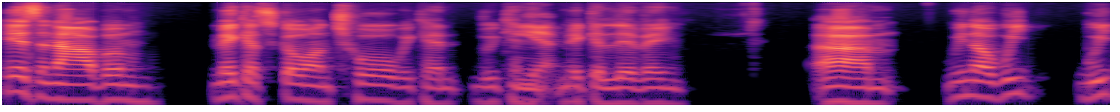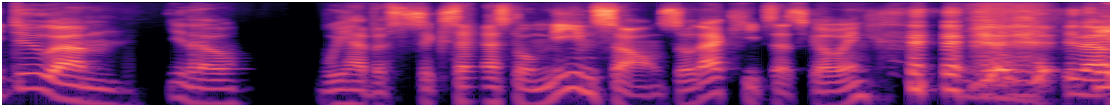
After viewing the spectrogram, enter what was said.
here's an album, make us go on tour. We can we can yep. make a living. Um, we know we we do um you know we have a successful meme song so that keeps us going you know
